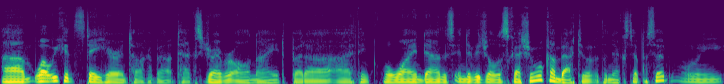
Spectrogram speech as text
Um, well, we could stay here and talk about Taxi Driver all night, but uh, I think we'll wind down this individual discussion. We'll come back to it with the next episode when we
